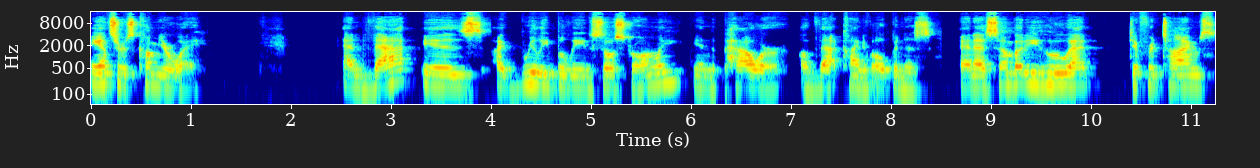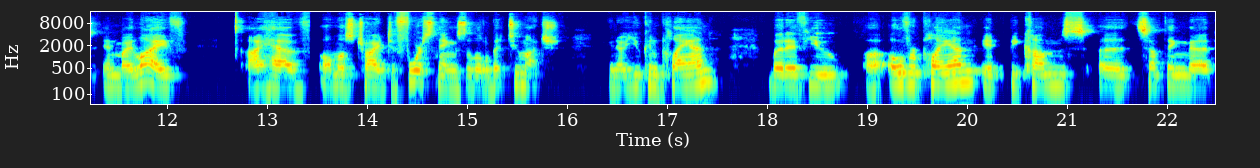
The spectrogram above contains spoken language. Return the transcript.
answers come your way. And that is, I really believe so strongly in the power of that kind of openness. And as somebody who, at different times in my life, I have almost tried to force things a little bit too much. You know, you can plan, but if you uh, over plan, it becomes uh, something that,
